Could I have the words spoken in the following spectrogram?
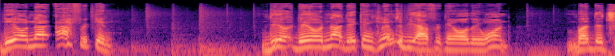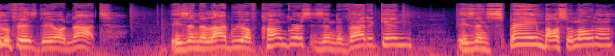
They are not African. They are, they are not. They can claim to be African all they want, but the truth is they are not. He's in the Library of Congress. He's in the Vatican. He's in Spain, Barcelona.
